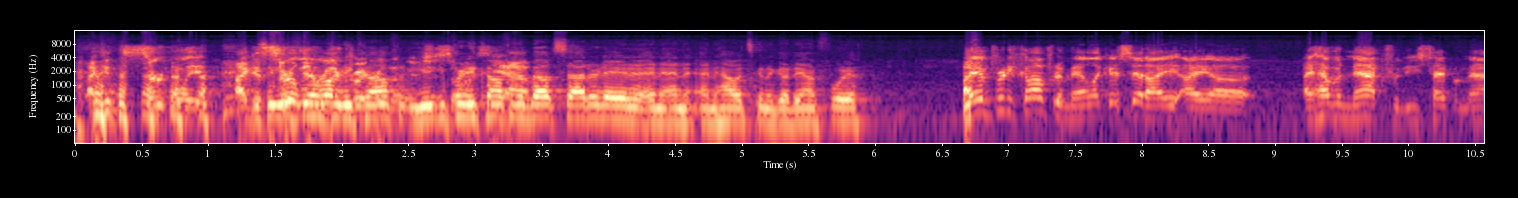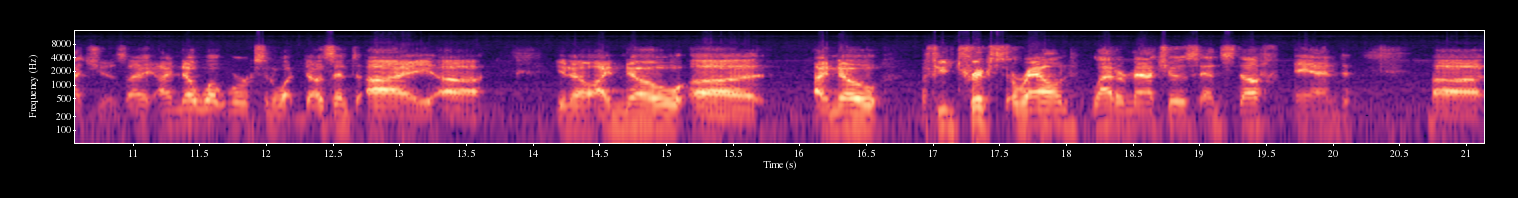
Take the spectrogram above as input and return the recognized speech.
I can certainly, I can so certainly run quicker confident, than You're pretty confident yeah. about Saturday and, and, and how it's going to go down for you. I am pretty confident, man. Like I said, I I, uh, I have a knack for these type of matches. I, I know what works and what doesn't. I uh, you know I know uh, I know a few tricks around ladder matches and stuff. And uh,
